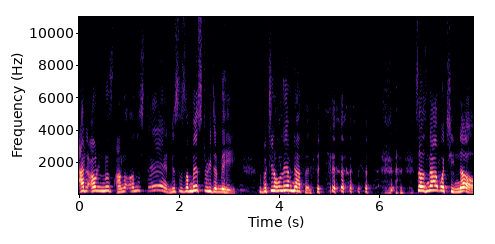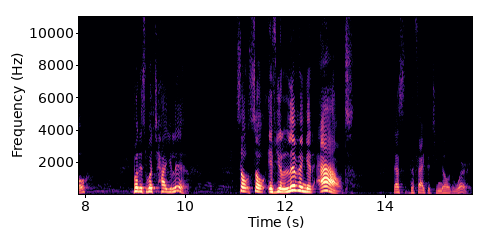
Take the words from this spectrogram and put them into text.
I don't understand. This is a mystery to me. But you don't live nothing. so it's not what you know, but it's what, how you live. So, so if you're living it out, that's the fact that you know the word.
